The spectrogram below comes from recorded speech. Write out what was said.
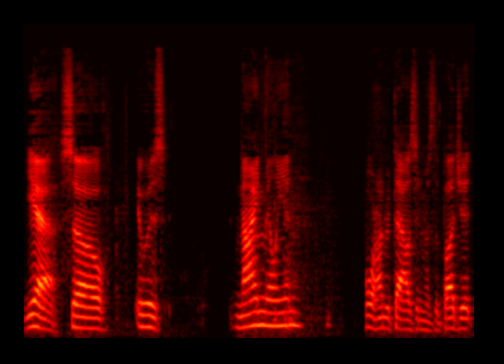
yeah, so it was nine million four hundred thousand was the budget,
